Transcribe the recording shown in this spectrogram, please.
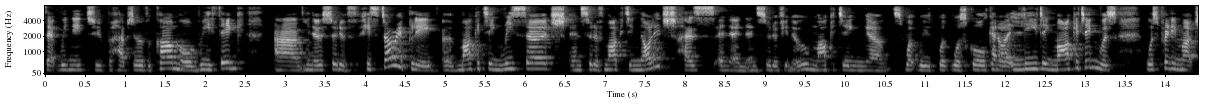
that we need to perhaps overcome or rethink. Um, you know, sort of historically, uh, marketing research and sort of marketing knowledge has, and, and, and sort of, you know, marketing, um, what we, what was called kind of like leading marketing was, was pretty much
